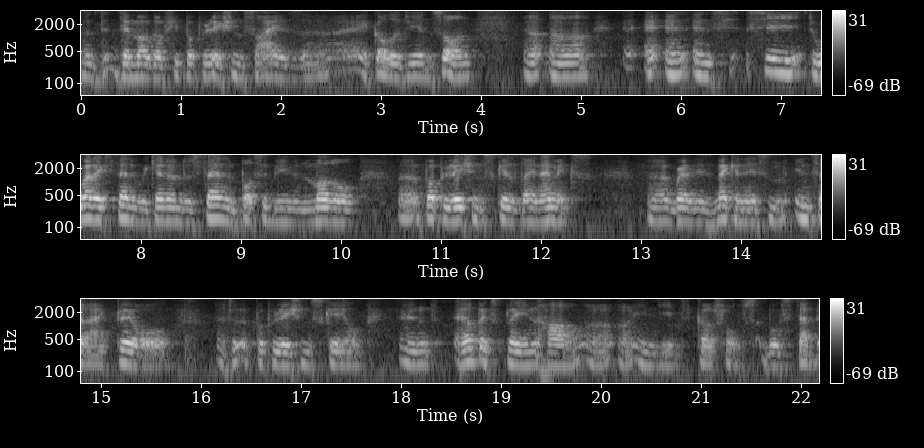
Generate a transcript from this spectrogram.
uh, demography, population size, uh, ecology, and so on, uh, uh and, and, see to what extent we can understand and possibly even model uh, population scale dynamics, where these mechanisms interact, play a role at a population scale, and help explain how indeed cultures both stab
